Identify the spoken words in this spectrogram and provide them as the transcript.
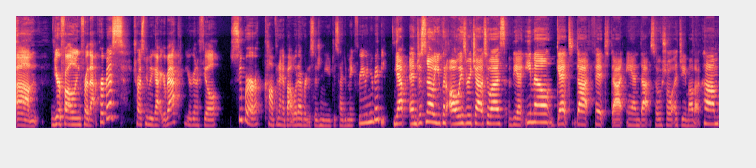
um, you're following for that purpose. Trust me, we got your back. You're gonna feel super confident about whatever decision you decide to make for you and your baby. Yep. And just know you can always reach out to us via email get.fit.and.social at gmail.com,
